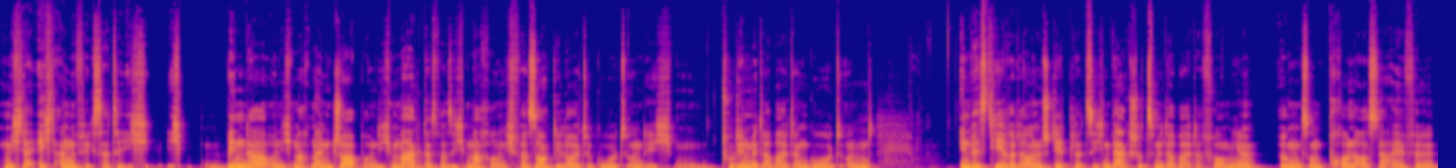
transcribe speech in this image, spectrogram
mich da echt angefixt hatte, ich, ich bin da und ich mache meinen Job und ich mag das, was ich mache und ich versorge die Leute gut und ich tue den Mitarbeitern gut und investiere da und dann steht plötzlich ein Werkschutzmitarbeiter vor mir, irgend so ein Proll aus der Eifel,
